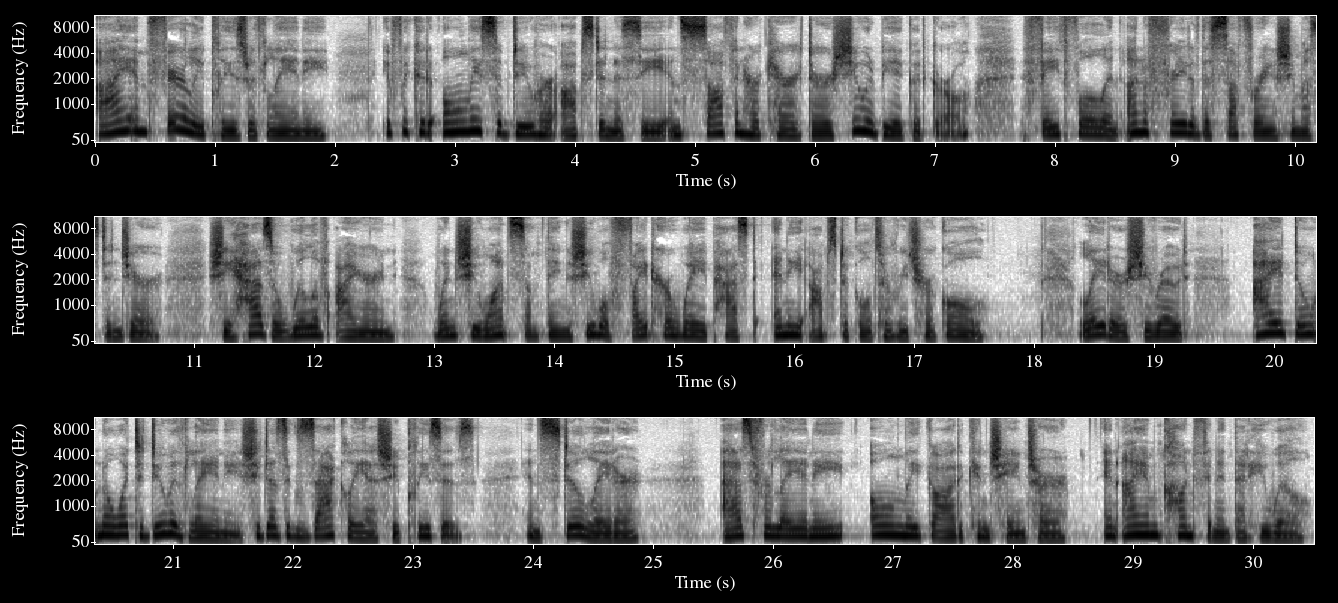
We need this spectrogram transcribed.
I am fairly pleased with Leonie. If we could only subdue her obstinacy and soften her character, she would be a good girl, faithful and unafraid of the suffering she must endure. She has a will of iron. When she wants something, she will fight her way past any obstacle to reach her goal. Later, she wrote, I don't know what to do with Leonie. She does exactly as she pleases. And still later, as for Leonie, only God can change her, and I am confident that He will.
